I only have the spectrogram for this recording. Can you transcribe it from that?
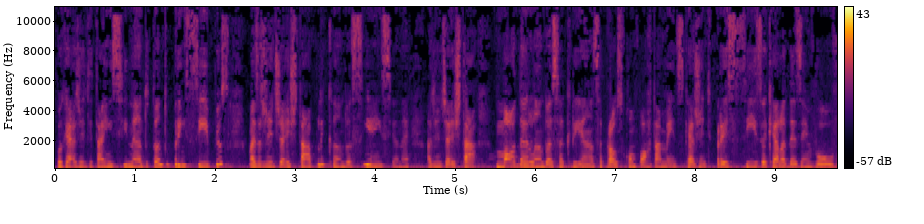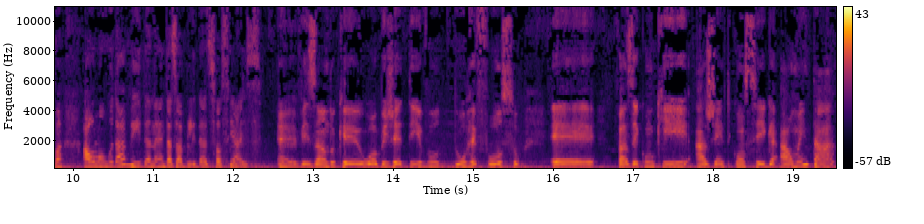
porque a gente está ensinando tanto princípios, mas a gente já está aplicando a ciência, né? A gente já está modelando essa criança para os comportamentos que a gente precisa que ela desenvolva ao longo da vida, né? Das habilidades sociais. É, visando que o objetivo do reforço é fazer com que a gente consiga aumentar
